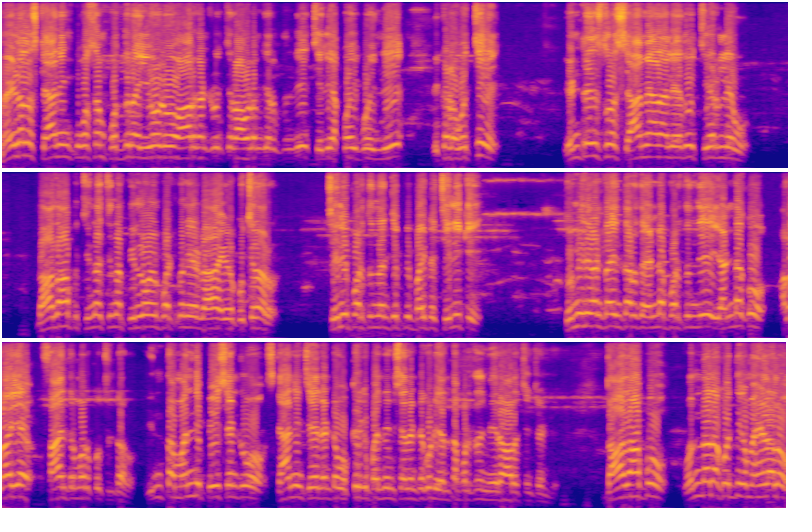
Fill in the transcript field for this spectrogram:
మహిళల స్కానింగ్ కోసం పొద్దున ఏడు ఆరు గంటల నుంచి రావడం జరుగుతుంది. చలి ఎక్కువైపోయింది. ఇక్కడ వచ్చి ఎంట్రెన్స్లో శామ్యాన లేదు చీర లేవు. దాదాపు చిన్న చిన్న పిల్లల్ని పట్టుకుని ఇక్కడ కూర్చున్నారు. చలి పడుతుందని చెప్పి బయట చలికి తొమ్మిది గంటల అయిన తర్వాత ఎండ పడుతుంది. ఎండకు అలాగే సాయంత్రం వరకు కూర్చుంటారు. ఇంతమంది పేషెంట్లు స్కానింగ్ చేయాలంటే ఒక్కరికి పది నిమిషాలంటే కూడా ఎంత పడుతుంది మీరు ఆలోచించండి. దాదాపు వందల కొద్దిగా మహిళలు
